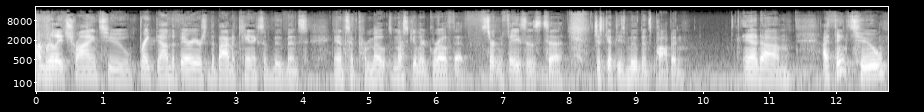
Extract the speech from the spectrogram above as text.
I'm really trying to break down the barriers of the biomechanics of movements and to promote muscular growth at certain phases to just get these movements popping. And um, I think too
